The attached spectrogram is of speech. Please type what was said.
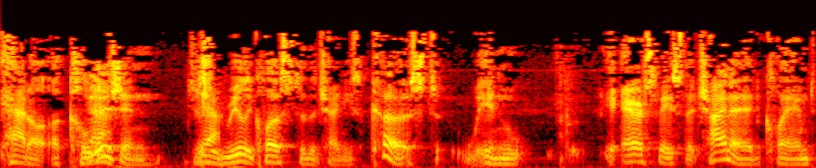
had a, a collision just Yeah. really close to the Chinese coast in airspace that China had claimed.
